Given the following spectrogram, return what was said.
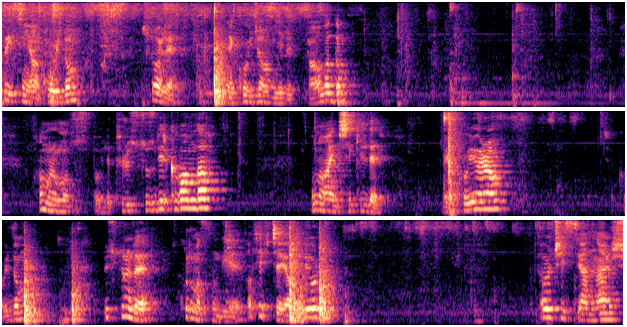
Zeytinyağı koydum. Şöyle yine koyacağım yeri yağladım. Hamurumuz böyle pürüzsüz bir kıvamda. Bunu aynı şekilde koyuyorum. Koydum. Üstünü de kurumasın diye hafifçe yağlıyorum. Ölçü isteyenler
